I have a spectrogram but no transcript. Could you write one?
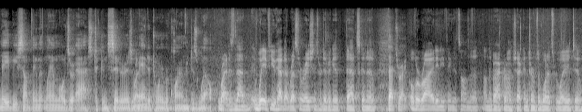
may be something that landlords are asked to consider as a mandatory requirement as well. Right, is that, if you have that restoration certificate, that's going to That's right. override anything that's on the, on the background check in terms of what it's related to.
